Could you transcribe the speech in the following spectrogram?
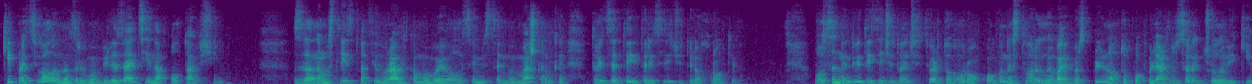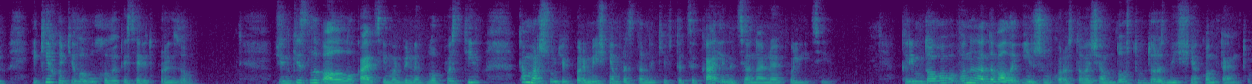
які працювали на зрив мобілізації на Полтавщині. За даними слідства, фігурантками виявилися місцеві мешканки 30 і 34 років. Восени 2024 року вони створили Вайбер-спільноту популярну серед чоловіків, які хотіли ухилитися від призову. Жінки зливали локації мобільних блокпостів та маршрутів переміщення представників ТЦК і Національної поліції. Крім того, вони надавали іншим користувачам доступ до розміщення контенту.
